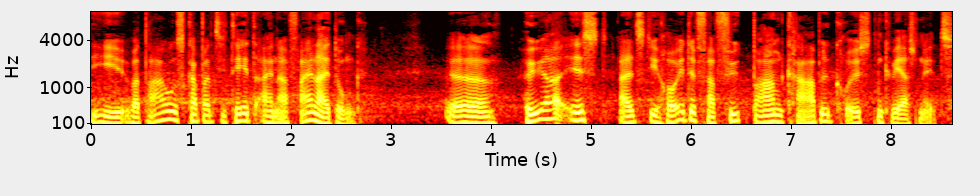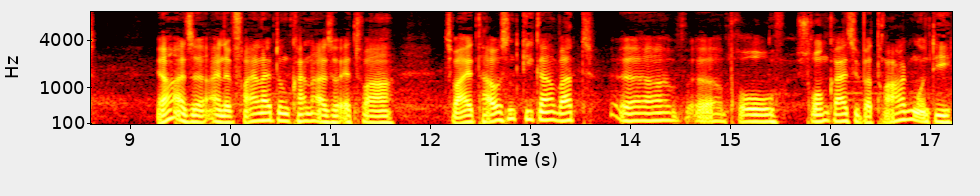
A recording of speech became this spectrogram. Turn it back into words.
die Übertragungskapazität einer Freileitung äh, höher ist als die heute verfügbaren Kabel größten Querschnitts. Ja, also eine Freileitung kann also etwa 2000 Gigawatt äh, äh, pro Stromkreis übertragen und die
